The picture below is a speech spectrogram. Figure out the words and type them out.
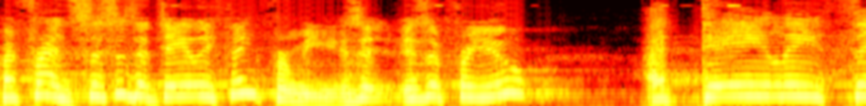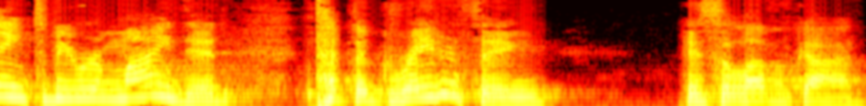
My friends, this is a daily thing for me. Is it, is it for you? A daily thing to be reminded that the greater thing is the love of God.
